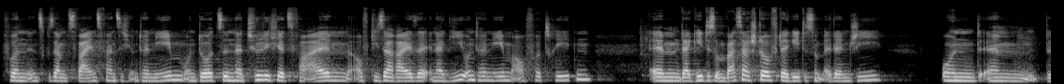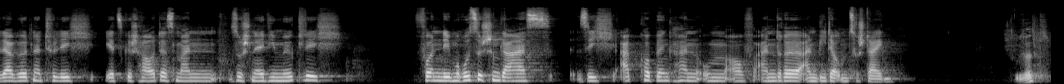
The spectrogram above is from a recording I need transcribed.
von insgesamt 22 Unternehmen. Und dort sind natürlich jetzt vor allem auf dieser Reise Energieunternehmen auch vertreten. Ähm, da geht es um Wasserstoff, da geht es um LNG. Und ähm, da wird natürlich jetzt geschaut, dass man so schnell wie möglich von dem russischen Gas sich abkoppeln kann, um auf andere Anbieter umzusteigen. Zusatz?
